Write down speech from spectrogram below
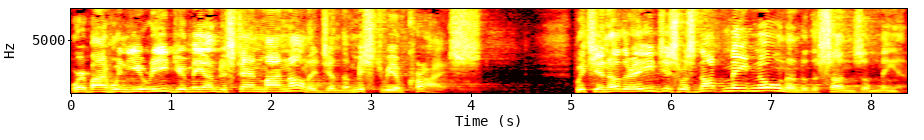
whereby when ye read you may understand my knowledge and the mystery of Christ which in other ages was not made known unto the sons of men,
